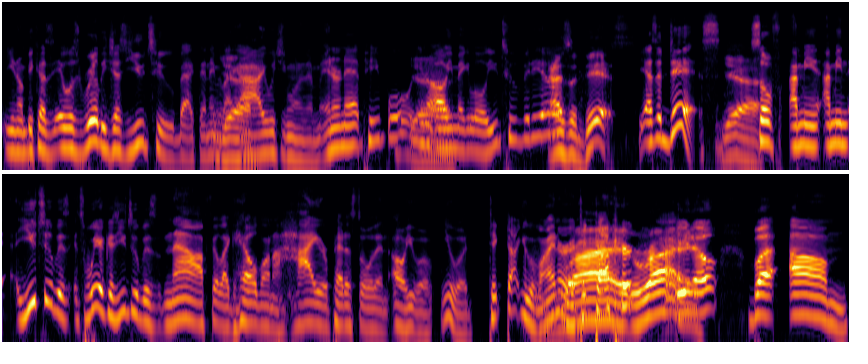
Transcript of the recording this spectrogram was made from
you know because it was really just YouTube back then. They'd be like, Yeah. ah, what you one of them internet people? You know, Yeah. oh, you make a little YouTube video As a diss. yeah, as a diss. Yeah. So I mean, I mean, YouTube is it's weird because YouTube is now I feel like held on a higher pedestal than oh you a you a TikTok you a Viner or a Right, TikToker right. you know. But um,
